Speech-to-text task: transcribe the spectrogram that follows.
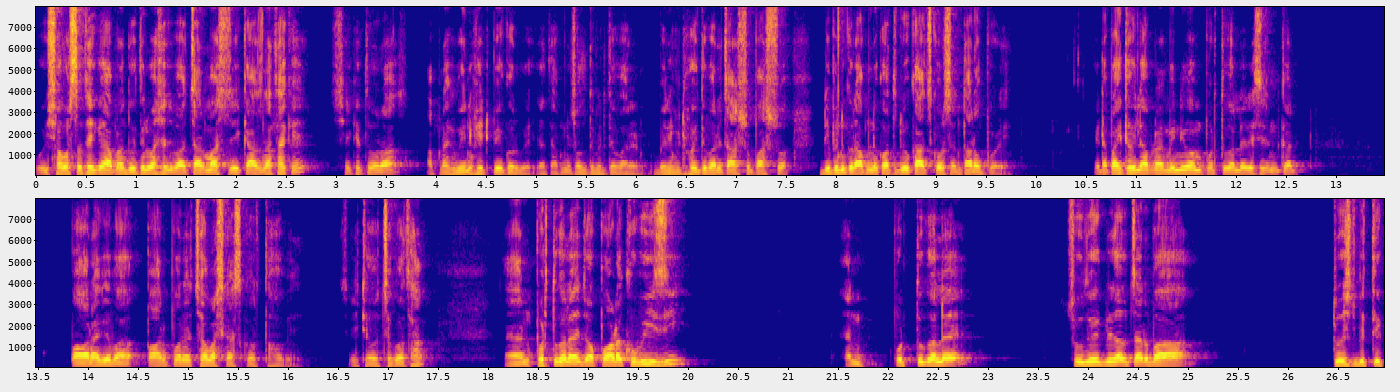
ওই সংস্থা থেকে আপনার দুই, তিন মাসে বা চার মাস যে কাজ না থাকে, সেক্ষেত্রে ওরা আপনাকে বেনিফিট পে করবে, যাতে আপনি চলতে ফিরতে পারেন। বেনিফিট হইতে পারে চারশো, পাঁচশো ডিপেন্ড করে আপনি কতটুকু কাজ করছেন তার উপরে। এটা পাইতে হলে আপনার মিনিমাম পর্তুগালের রেসিডেন্ট কার্ড পাওয়ার আগে বা পাওয়ার পরে ছ মাস কাজ করতে হবে। এটা হচ্ছে কথা। অ্যান্ড পর্তুগালে জব পাওয়াটা খুবই ইজি অ্যান্ড পর্তুগালে শুধু এগ্রিকালচার বা টুরিস্ট ভিত্তিক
